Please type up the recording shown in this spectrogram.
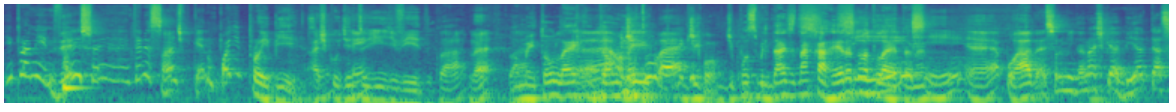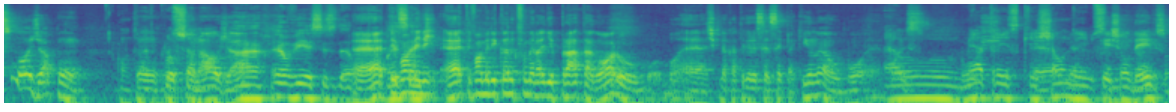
E para mim, ver isso é interessante, porque não pode proibir, acho que o direito sim. de indivíduo. Claro. Né? Aumentou o leque, É, então, de, o leque, de, de possibilidades na carreira do Sim, atleta, né? Sim, é, pô. a- Se eu não me engano, acho que a Bia até assinou já com Contrato um profissional já. Ah, eu vi esses. É, teve um, é, teve um americano que foi medalha de prata agora, o, o- é, acho que na categoria 60 quilos, né? O, É Boris- o Boris- 63, Queixão é, Davidson. Queixão Davidson.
